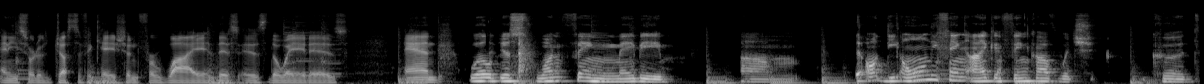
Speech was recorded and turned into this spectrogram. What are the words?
any sort of justification for why this is the way it is. And Well, just one thing, maybe. Um, the, the only thing I can think of which could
